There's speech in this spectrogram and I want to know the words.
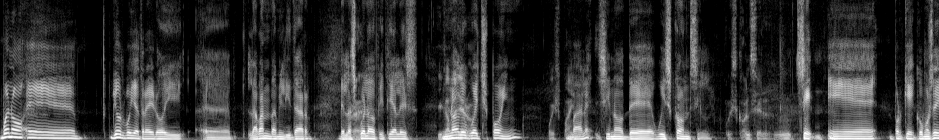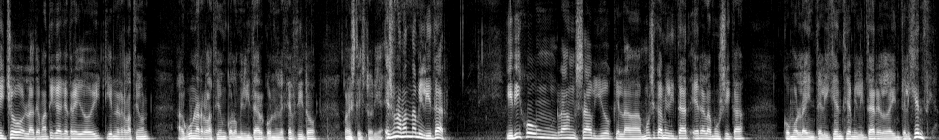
bueno, eh, yo os voy a traer hoy eh, la banda militar de la Escuela de Oficiales, no de. West Point, West Point. ¿vale? sino de Wisconsin. Wisconsin. Mm. Sí, eh, porque como os he dicho, la temática que he traído hoy tiene relación, alguna relación con lo militar, con el ejército, con esta historia. Es una banda militar Y dijo un gran sabio que la música militar era la música como la inteligencia militar era la inteligencia.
